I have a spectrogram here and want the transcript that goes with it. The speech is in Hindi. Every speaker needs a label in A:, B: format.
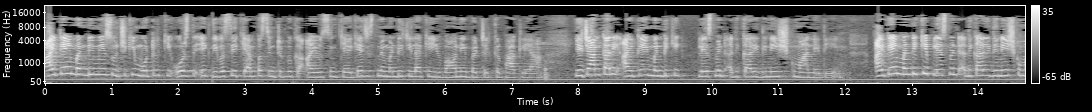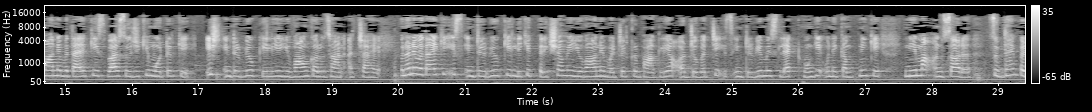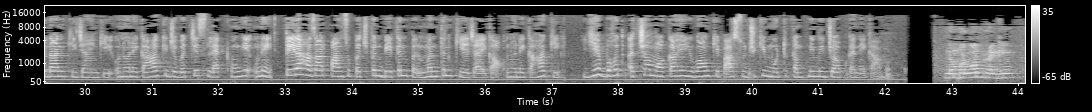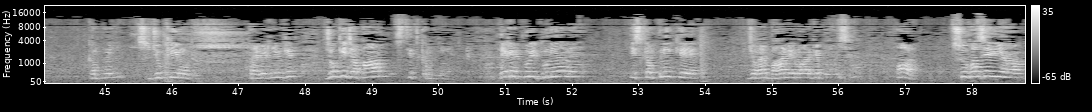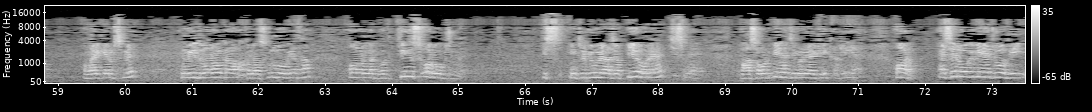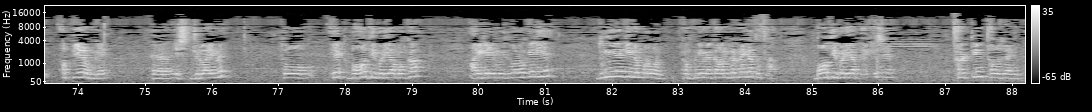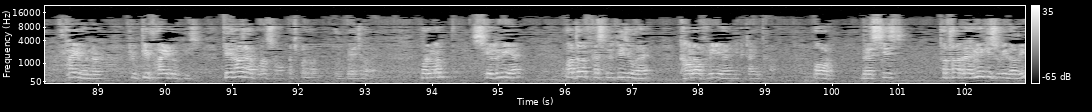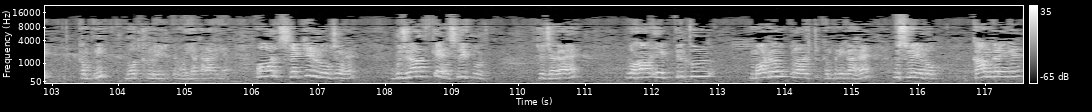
A: आईटीआई मंडी में सुजुकी मोटर की ओर से एक दिवसीय कैंपस इंटरव्यू का आयोजन किया गया, जिसमें मंडी जिला के युवाओं ने बढ़ चढ़कर भाग लिया। ये जानकारी आईटीआई मंडी के प्लेसमेंट अधिकारी दिनेश कुमार ने दी। आईटीआई मंडी के प्लेसमेंट अधिकारी दिनेश कुमार ने बताया कि इस बार सुजुकी मोटर के इस इंटरव्यू के लिए युवाओं का रुझान अच्छा है। उन्होंने बताया कि इस इंटरव्यू की लिखित परीक्षा में युवाओं ने बढ़ चढ़कर भाग लिया और जो बच्चे इस इंटरव्यू में सिलेक्ट होंगे, उन्हें कंपनी के नियमानुसार सुविधाएँ प्रदान की जाएँगी। उन्होंने कहा कि जो बच्चे सिलेक्ट होंगे, उन्हें तेरह वेतन पर मंथन किया जाएगा। उन्होंने कहा कि यह बहुत अच्छा मौका है युवाओं के पास सुजुकी मोटर कंपनी में जॉब करने का।
B: Number one ranking company Suzuki motor private limited, जो कि जापान स्थित कंपनी है। लेकिन पूरी दुनिया में इस कंपनी के जो है वाहन निर्माण के प्लांट्स हैं और सुबह से ही यहाँ हमारे कैंप्स में उम्मीदवारों का आना शुरू हो गया था और लगभग 300 लोग जो है इस इंटरव्यू में आज अपियर हो रहे हैं, जिसमें पास आउट भी हैं, जिन्होंने आईटीआई कर ली है। और ऐसे लोग भी हैं जो अभी अपियर होंगे इस जुलाई में। तो एक बहुत ही बढ़िया मौका आईटीआई उम्मीदवारों के लिए। दुनिया की नंबर वन कंपनी में काम करने का तथा बहुत ही बढ़िया पैकेज है। Thirteen thousand five hundred fifty five rupees तेरह हज़ार पाँच सौ पचपन रुपए जो है पर मंथ सैलरी है। अदर फैसिलिटी जो है, खाना फ्री है एक टाइम का। और ड्रेसेस तथा रहने की सुविधा भी कंपनी बहुत कम रेट पर मुहैया करा रही है। और सिलेक्टेड लोग जो हैं, गुजरात के हंसलीपुर जो जगह है, वहाँ एक बिल्कुल मॉडर्न प्लांट कंपनी का है, उसमें ये लोग काम करेंगे।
